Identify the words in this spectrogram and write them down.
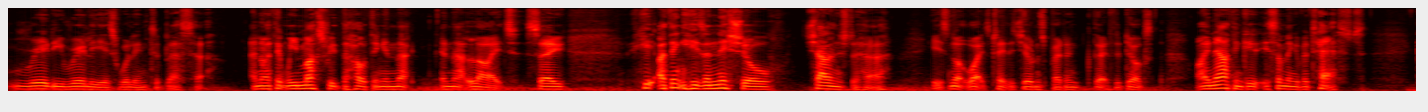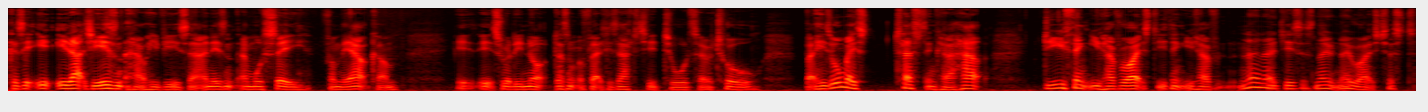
really, really is willing to bless her. And I think we must read the whole thing in that in that light. So, he, I think his initial challenge to her, it's not right to take the children's bread and throw it to the dogs. I now think it is something of a test because it, it, it actually isn't how he views that, and isn't, and we'll see from the outcome it, it's really not doesn't reflect his attitude towards her at all. But he's almost testing her. How do you think you have rights? Do you think you have no, no, Jesus, no, no rights. Just,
